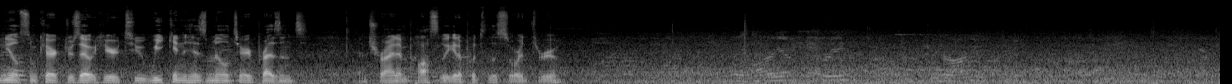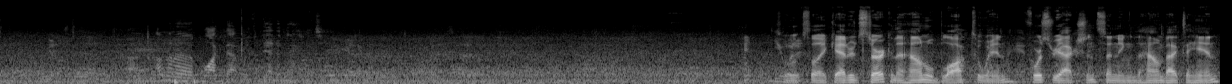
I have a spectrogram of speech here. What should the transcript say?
kneel some characters out here to weaken his military presence and try to possibly get a put to the sword through. Wait, Arya, three. Trigger Arya. Alright, I'm gonna block that with Dead in the Hand. So it looks like Eddard Stark and the Hound will block to win. Force reaction, sending the Hound back to hand.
